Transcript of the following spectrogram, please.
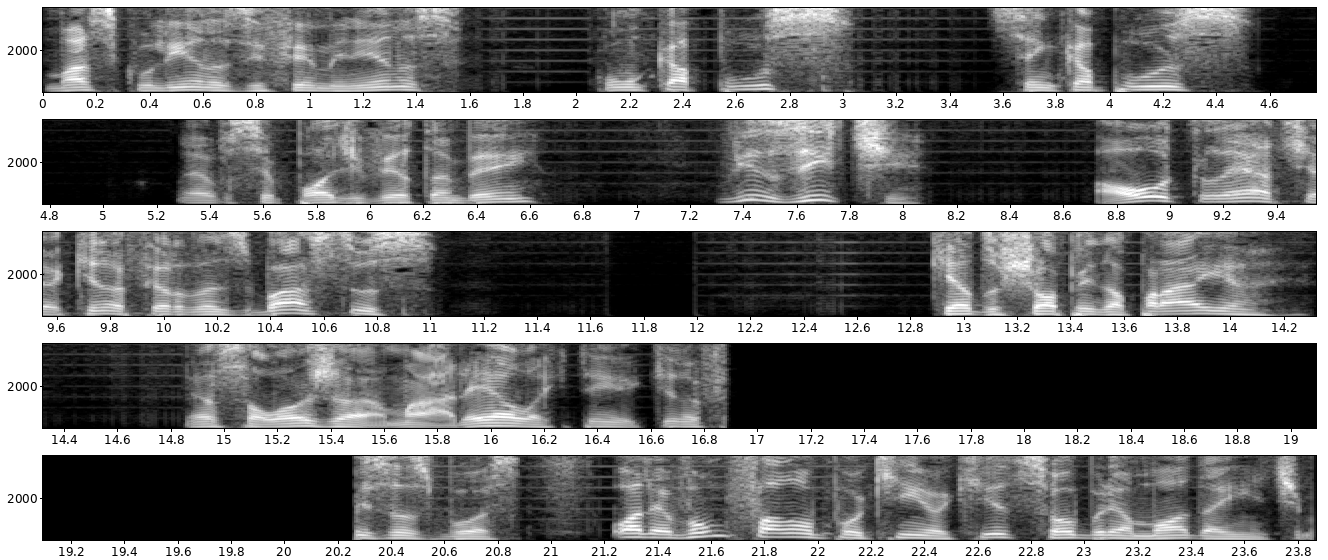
masculinas e femininas com capuz, sem capuz. Né, você pode ver também. Visite a Outlet aqui na Fernandes Bastos, que é do Shopping da Praia, nessa loja amarela que tem aqui na Coisas boas. Olha, vamos falar um pouquinho aqui sobre a moda íntima.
